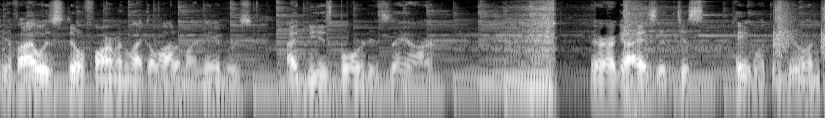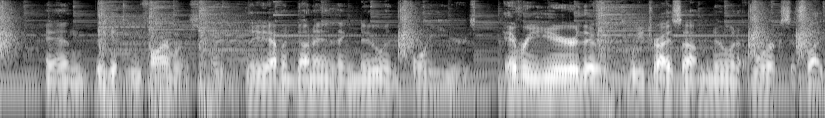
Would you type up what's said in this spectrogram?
If I was still farming like a lot of my neighbors, I'd be as bored as they are. There are guys that just hate what they're doing and they get to be farmers, but they haven't done anything new in 40 years. Every year that we try something new and it works, it's like,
